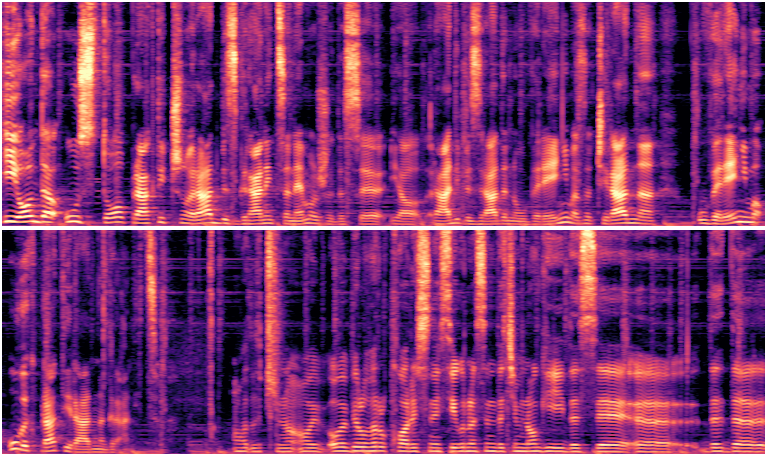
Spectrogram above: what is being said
i onda uz to praktično rad bez granica ne može da se jel, radi bez rada na uverenjima, znači rad na uverenjima uvek prati rad na granicama. Odlično, ovo, ovo je bilo vrlo korisno i sigurno sam da će mnogi da se, e, da, da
